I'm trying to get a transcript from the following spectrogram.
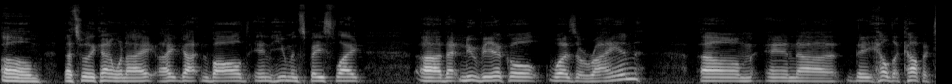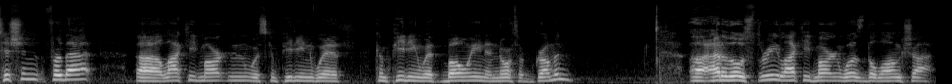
Um, that's really kind of when I, I got involved in human spaceflight. Uh, that new vehicle was Orion, um, and uh, they held a competition for that. Uh, Lockheed Martin was competing with competing with Boeing and Northrop Grumman. Uh, out of those three, Lockheed Martin was the long shot.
